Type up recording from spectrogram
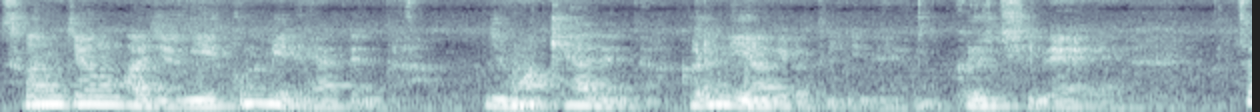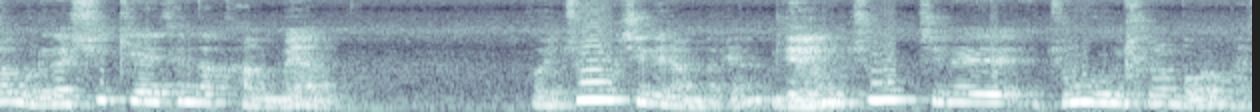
선정 과정이 엄밀해야 된다. 정확해야 된다. 그런 이야기로 들리네요. 그렇지. 네. 좀 우리가 쉽게 생각하면 뭐 중국집이란 말이야. 네. 그럼 중국집에 중국 음식을 먹으러 갔,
